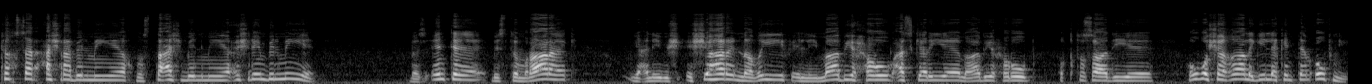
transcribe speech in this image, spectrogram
تخسر 10% 15% 20% بس أنت باستمرارك يعني الشهر النظيف اللي ما بيه حروب عسكرية ما بيه حروب اقتصادية هو شغال يقول لك أنت معوفني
